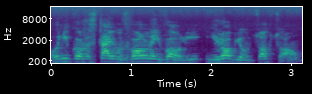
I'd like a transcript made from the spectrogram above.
Oni korzystają z wolnej woli i robią co chcą,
